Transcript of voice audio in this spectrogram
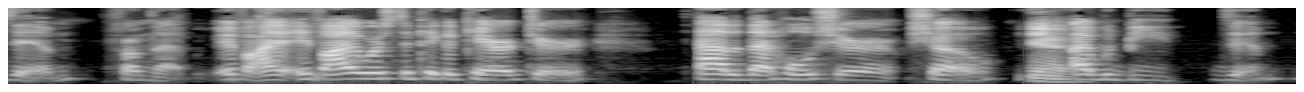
Zim from that. If I if I was to pick a character out of that whole show, show yeah I would be Zim.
